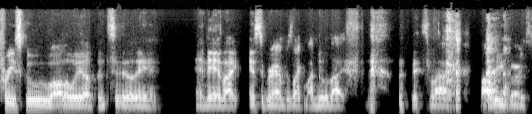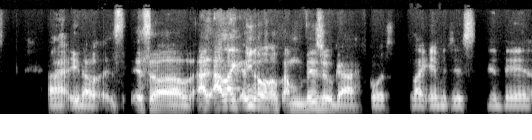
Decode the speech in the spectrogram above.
preschool all the way up until then, and then like Instagram is like my new life. it's my my rebirth. Uh, you know, it's, it's uh, I, I like you know I'm a visual guy, of course, like images, and then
